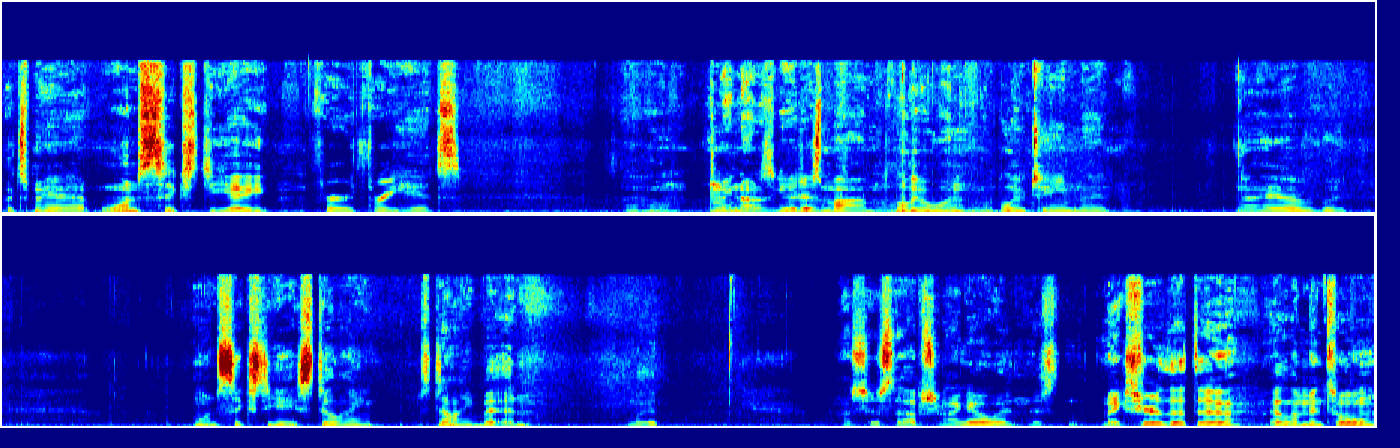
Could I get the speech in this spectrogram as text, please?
Puts me at 168 for three hits. I mean, not as good as my blue one, my blue team that I have, but 168 still ain't, still ain't bad. But that's just the option I go with. Just make sure that the elemental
